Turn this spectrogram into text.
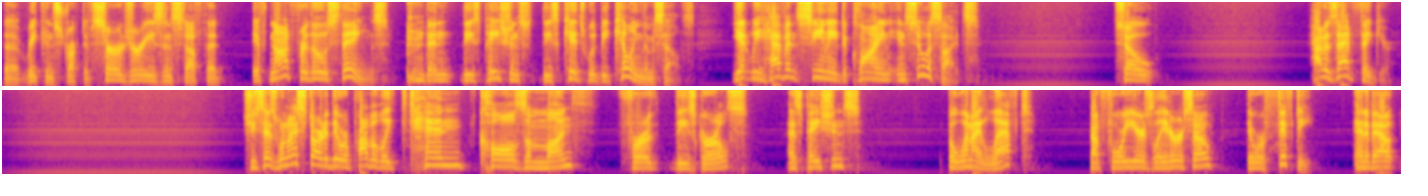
the reconstructive surgeries and stuff that if not for those things, then these patients, these kids would be killing themselves. Yet we haven't seen a decline in suicides. So, how does that figure? She says, when I started, there were probably 10 calls a month for these girls as patients. But when I left, about four years later or so, there were 50. And about,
